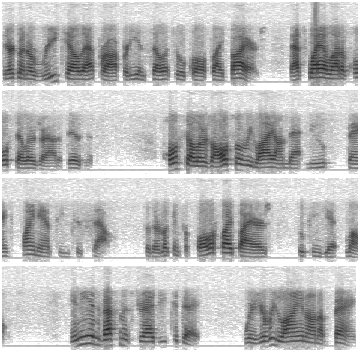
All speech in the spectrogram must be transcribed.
they're going to retail that property and sell it to a qualified buyers. That's why a lot of wholesalers are out of business. Wholesalers also rely on that new bank financing to sell. So they're looking for qualified buyers who can get loans. Any investment strategy today where you're relying on a bank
